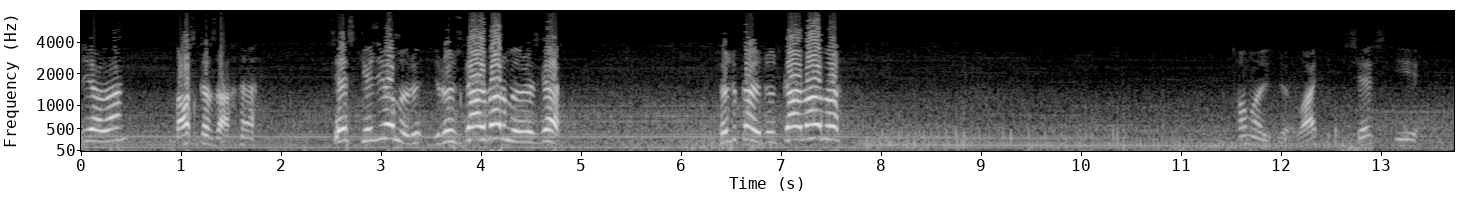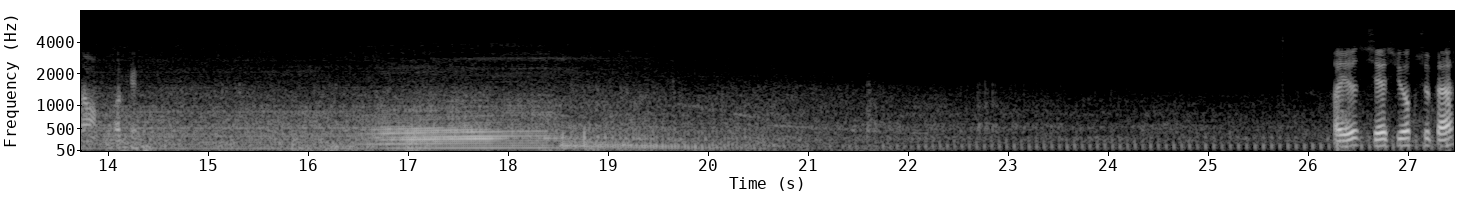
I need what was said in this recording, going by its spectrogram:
Ne diyor lan? Bas gaza. Ses geliyor mu? Rü- Rüzgar var mı rüzgar? Çocuklar rüzgar var mı? Tamam diyor. Vay ses iyi. Tamam okey. Hayır ses yok süper.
